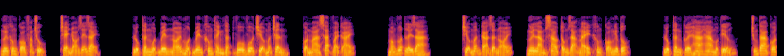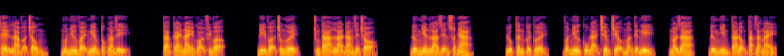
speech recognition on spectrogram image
ngươi không có phạm chủ, trẻ nhỏ dễ dạy lục thần một bên nói một bên không thành thật vỗ vỗ triệu mẫn chân, còn ma sát vài cái. Móng vuốt lấy ra. Triệu mẫn cả giận nói, ngươi làm sao tổng dạng này không có nghiêm túc? Lục thần cười ha ha một tiếng, chúng ta có thể là vợ chồng, muốn như vậy nghiêm túc làm gì? Ta cái này gọi phim vợ. Đi vợ chồng ngươi, chúng ta là đang diễn trò. Đương nhiên là diễn xuất nha. Lục thần cười cười, vẫn như cũ đại chiếm triệu mẫn tiện nghi, nói ra, đừng nhìn ta động tác dạng này,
